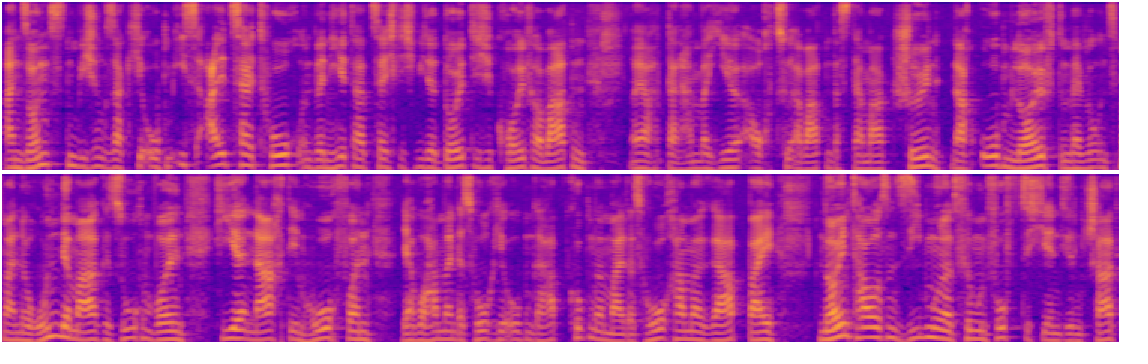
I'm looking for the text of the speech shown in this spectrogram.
Ansonsten, wie schon gesagt, hier oben ist allzeit hoch und wenn hier tatsächlich wieder deutliche Käufer warten, naja, dann haben wir hier auch zu erwarten, dass der Markt schön nach oben läuft. Und wenn wir uns mal eine runde Marke suchen wollen, hier nach dem Hoch von, ja, wo haben wir das Hoch hier oben gehabt? Gucken wir mal, das Hoch haben wir gehabt bei 9755 hier in diesem Chart.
